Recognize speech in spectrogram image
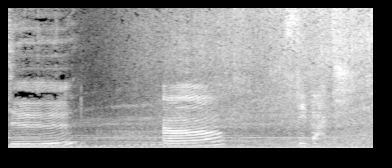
2, 1, c'est parti.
